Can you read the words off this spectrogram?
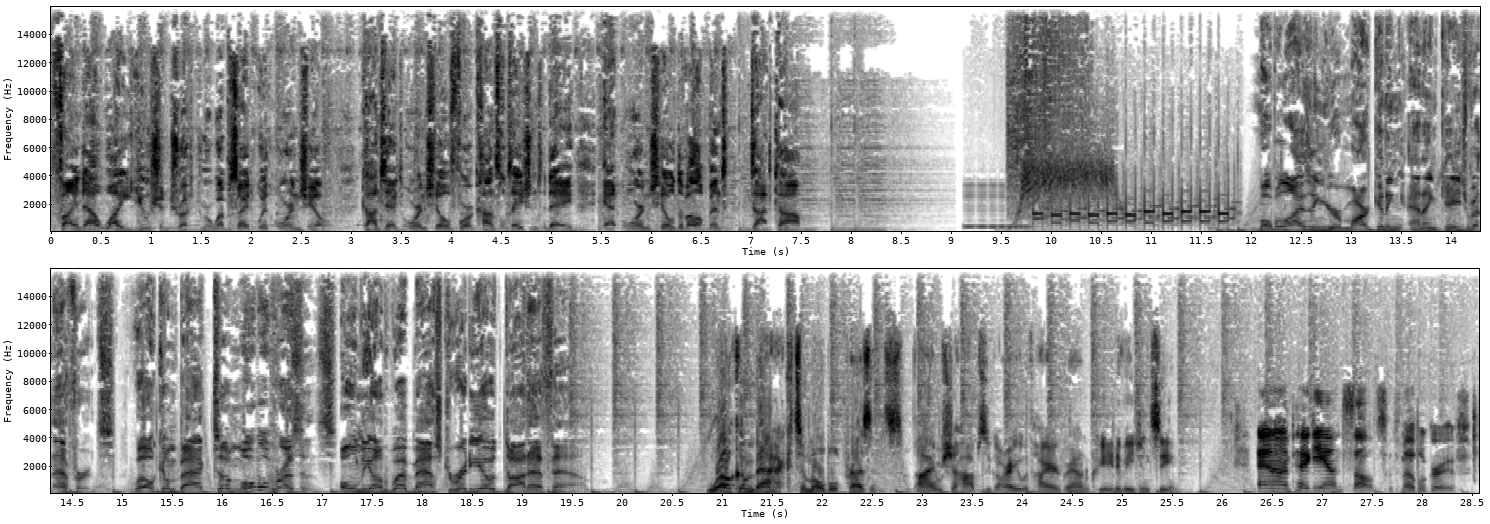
Find out why you should trust your website with Orange Hill. Contact Orange Hill for a consultation today at orangehilldevelopment.com. Mobilizing your marketing and engagement efforts. Welcome back to Mobile Presence, only on webmasterradio.fm. Welcome back to Mobile Presence. I'm Shahab Zagari with Higher Ground Creative Agency. And I'm Peggy Ann Salz with Mobile Groove.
